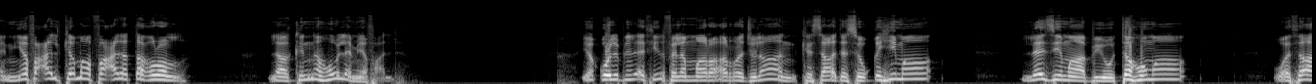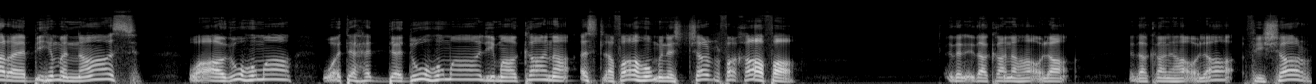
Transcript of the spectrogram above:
أن يفعل كما فعل طغرل. لكنه لم يفعل. يقول ابن الأثير فلما رأى الرجلان كساد سوقهما لزما بيوتهما وثار بهما الناس وآذوهما وتهددوهما لما كان أسلفاه من الشر فخافا. إذا إذا كان هؤلاء إذا كان هؤلاء في شر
